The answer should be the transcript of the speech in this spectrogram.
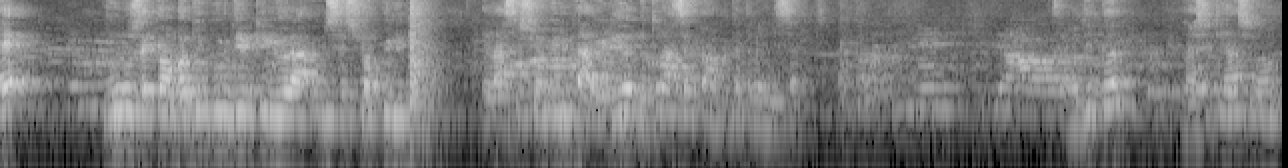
Et nous nous étions battus pour dire qu'il y aura une session unique. Et la session unique a eu lieu le 3 septembre 1997. Ça veut dire que la situation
